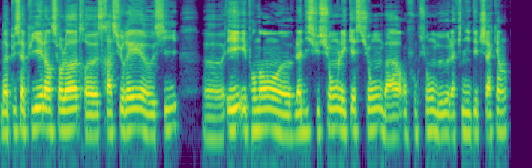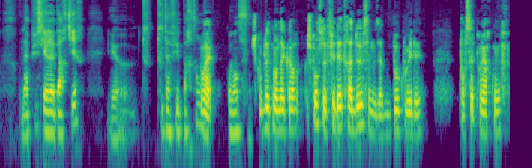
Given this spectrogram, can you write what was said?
on a pu s'appuyer l'un sur l'autre, se rassurer aussi. Et, et, pendant la discussion, les questions, bah, en fonction de l'affinité de chacun, on a pu se les répartir. Et tout, tout, à fait partant. Ouais, je suis complètement d'accord. Je pense que le fait d'être à deux, ça nous a beaucoup aidé pour cette première conf.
